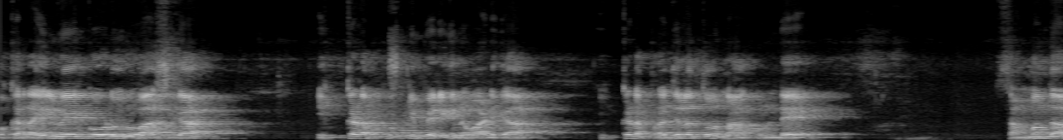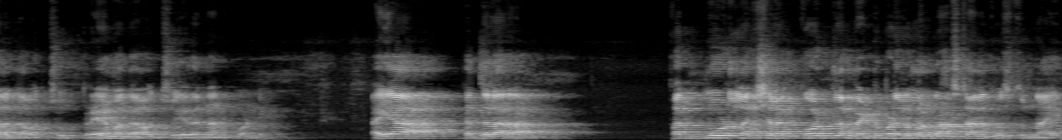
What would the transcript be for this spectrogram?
ఒక రైల్వే కోడూరు వాసిగా ఇక్కడ పుట్టి పెరిగిన వాడిగా ఇక్కడ ప్రజలతో నాకుండే సంబంధాలు కావచ్చు ప్రేమ కావచ్చు ఏదన్నా అనుకోండి. అయ్యా పెద్దలారా పదమూడు లక్షల కోట్ల పెట్టుబడులు మన రాష్ట్రానికి వస్తున్నాయి.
